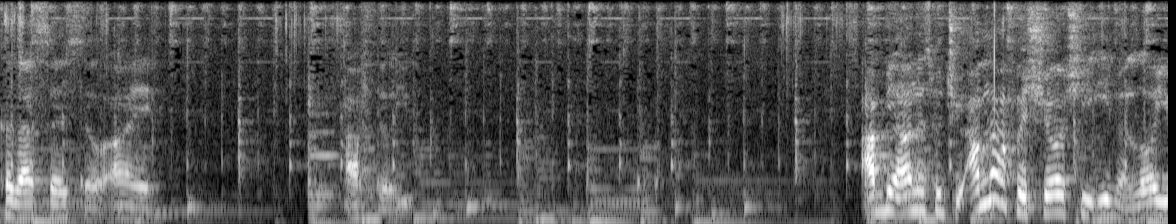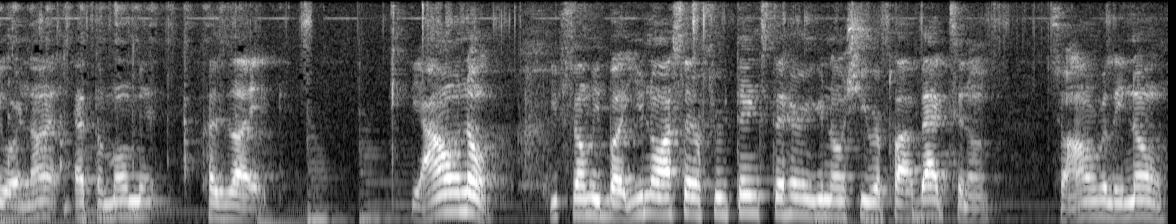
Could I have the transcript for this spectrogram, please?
Cause I said so. Alright. I feel you. I'll be honest with you. I'm not for sure if she even loyal or not at the moment. Cause like, yeah, I don't know. You feel me? But you know, I said a few things to her. You know, she replied back to them. So I don't really know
